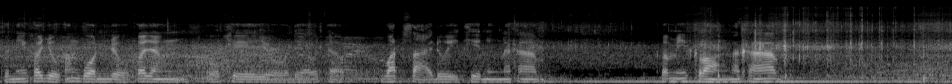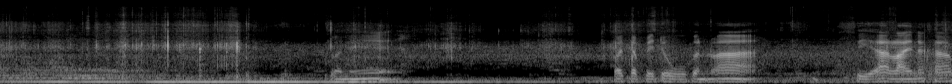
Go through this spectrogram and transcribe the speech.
ตัวนี้เขาอยู่ข้างบนอยู่ก็ยังโอเคอยู่ เดี๋ยวจะวัดสายดูอีกทีหนึ่งนะครับ ก็มีกล่องนะครับ ตัวนี้ ก็จะไปดูกันว่าเสียอะไรนะครับ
